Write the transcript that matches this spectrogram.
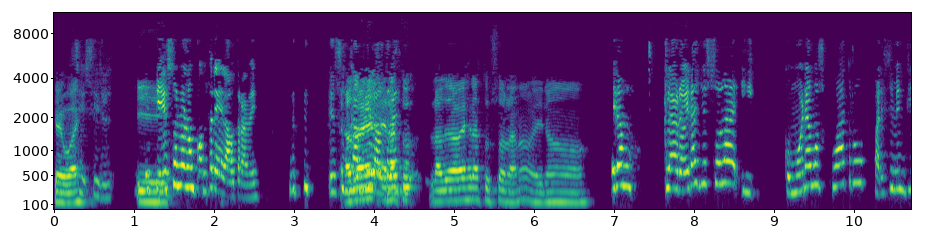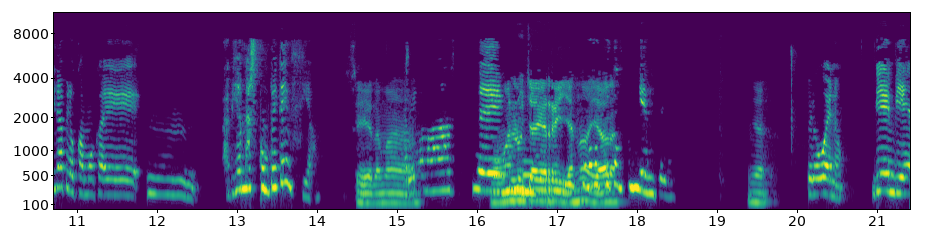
Qué guay. Sí, sí. Y... eso no lo encontré la otra vez. la, otra vez, la, otra vez... la otra vez eras tú sola, ¿no? Y no... Era, claro, era yo sola y como éramos cuatro, parece mentira, pero como que mmm, había más competencia. Sí, era más... Había más, eh, como más lucha de guerrillas, ¿no? Y ahora... Ya. Pero bueno, bien, bien.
